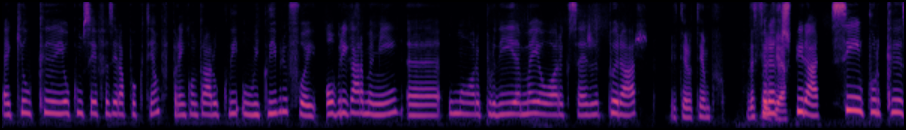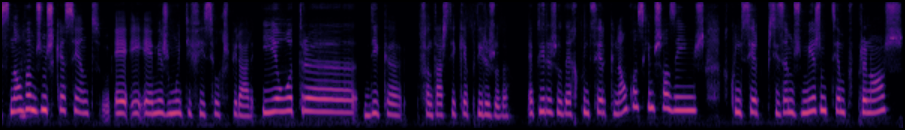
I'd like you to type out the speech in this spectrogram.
Aquilo que eu comecei a fazer há pouco tempo para encontrar o, o equilíbrio foi obrigar-me a mim, uh, uma hora por dia, meia hora que seja, parar. E ter o tempo da Silvia. Para respirar. Sim, porque senão vamos nos esquecendo. É, é, é mesmo muito difícil respirar. E a outra dica fantástica é pedir ajuda. É pedir ajuda, é reconhecer que não conseguimos sozinhos, reconhecer que precisamos mesmo tempo para nós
